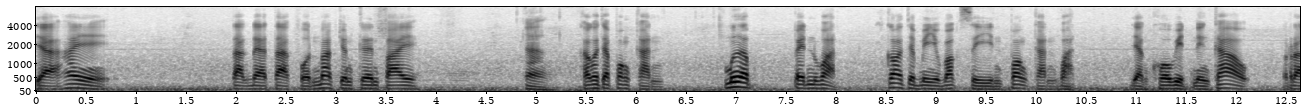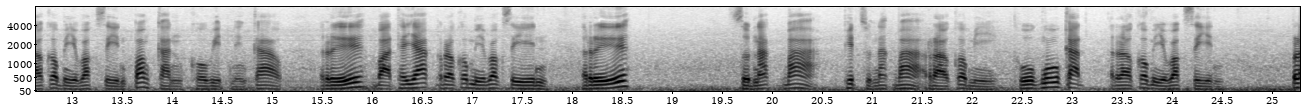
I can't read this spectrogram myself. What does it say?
อย่าให้ตากแดดตากฝนมากจนเกินไปอ่าเขาก็จะป้องกัน เมื่อ เป็นหวัดก็จะมีวัคซีนป้องกันหวัด อย่างโควิด -19 เราก็มีวัคซีนป้องกันโควิด -19 หรือบาดทะยักเราก็มีวัคซีน หรือสุนัขบ้า พิษสุนัขบ้าเราก็มีถูกงูกัด เราก็มีวัคซีน แปล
